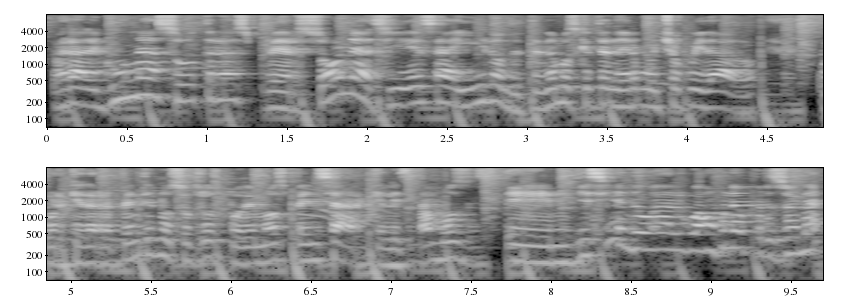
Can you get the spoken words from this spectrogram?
para algunas otras personas y es ahí donde tenemos que tener mucho cuidado porque de repente nosotros podemos pensar que le estamos eh, diciendo algo a una persona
